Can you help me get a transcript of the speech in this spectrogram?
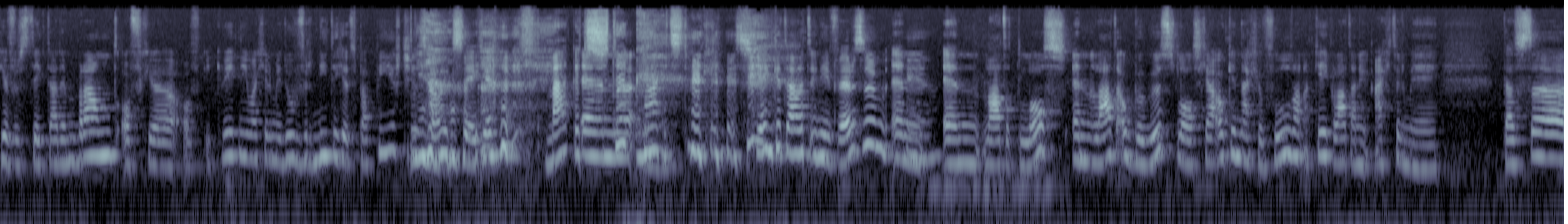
Je versteekt dat in brand. Of, je, of ik weet niet wat je ermee doet. Vernietig het papiertje, Ja. zou ik zeggen. maak het En, stuk. eh, maak het stuk. Schenk het aan het universum en, Ja. en laat het los. En laat het ook bewust los. Ga ook in dat gevoel van, oké, ik laat dat nu achter mij. Dat, is, eh,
